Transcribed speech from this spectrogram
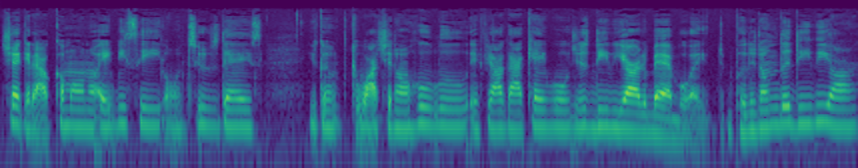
check it out. Come on on ABC on Tuesdays. You can watch it on Hulu if y'all got cable. Just DVR the bad boy. Put it on the DVR,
